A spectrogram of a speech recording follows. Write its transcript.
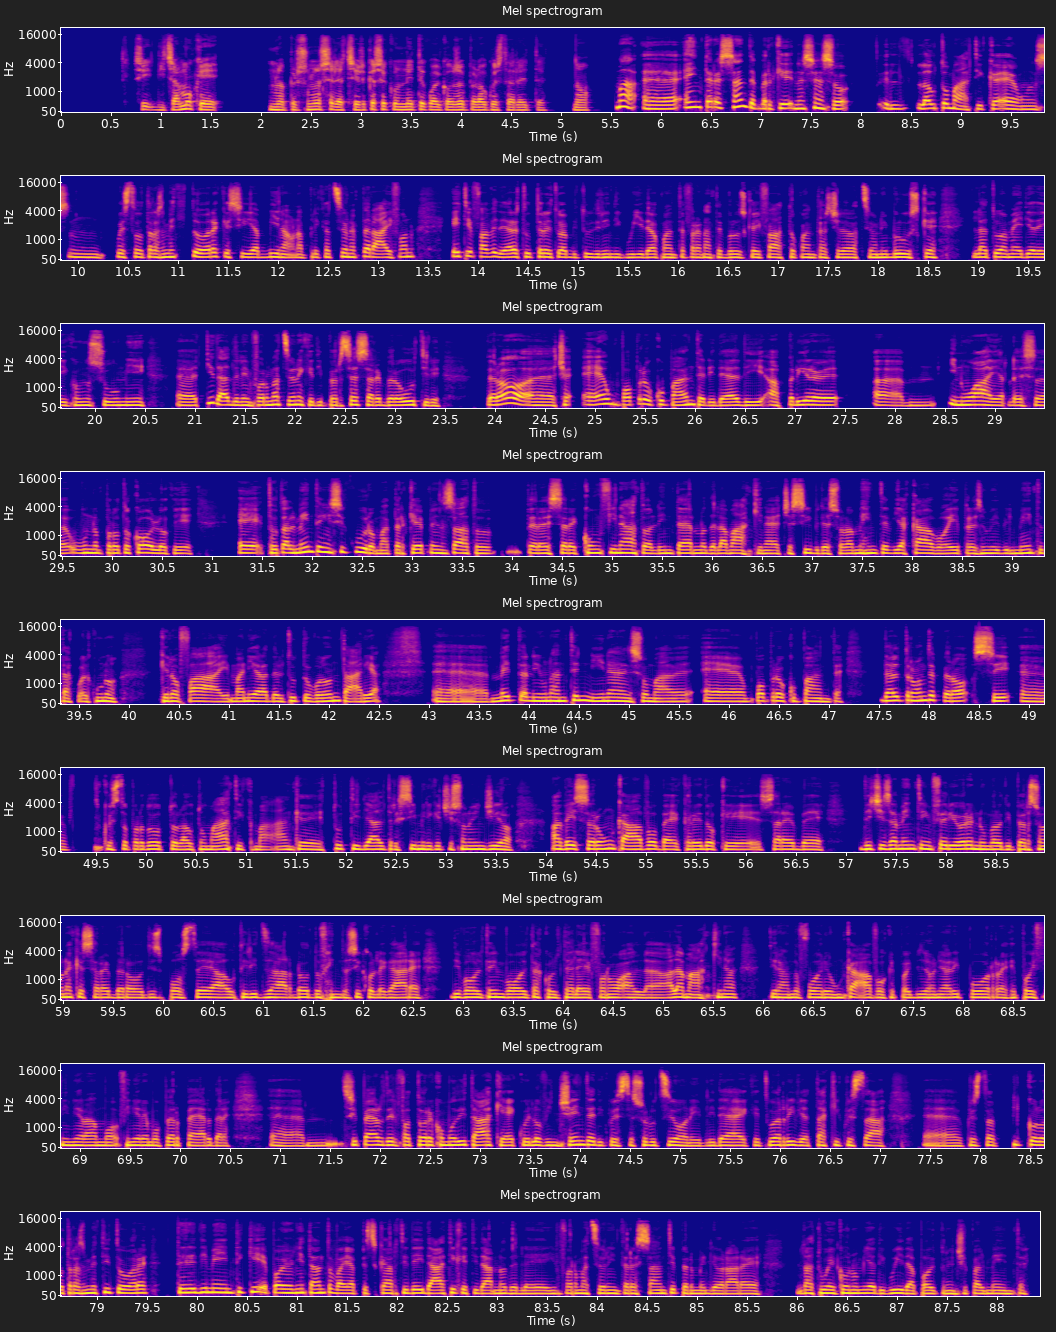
Sì, diciamo che una persona se la cerca se connette qualcosa però a questa rete, no? Ma eh, è interessante perché nel senso l'Automatic è un, questo trasmettitore che si abbina a un'applicazione per iPhone e ti fa vedere tutte le tue abitudini di guida, quante frenate brusche hai fatto, quante accelerazioni brusche, la tua media dei consumi, eh, ti dà delle informazioni che di per sé sarebbero utili, però eh, cioè, è un po' preoccupante l'idea di aprire um, in wireless un protocollo che è totalmente insicuro, ma perché è pensato per essere confinato all'interno della macchina, è accessibile solamente via cavo e presumibilmente da qualcuno che lo fa in maniera del tutto volontaria, eh, mettergli un'antennina, insomma, è un po' preoccupante. D'altronde, però, se eh, questo prodotto, l'Automatic, ma anche tutti gli altri simili che ci sono in giro, avessero un cavo, beh, credo che sarebbe decisamente inferiore il numero di persone che sarebbero disposte a utilizzarlo dovendosi collegare di volta in volta col telefono al, alla macchina tirando fuori un cavo che poi bisogna riporre che poi finiremo, finiremo per perdere. Eh, si perde il fattore comodità che è quello vincente di queste soluzioni. L'idea è che tu arrivi attacchi questa, eh, questo piccolo trasmettitore te ne dimentichi e poi ogni tanto vai a pescarti dei dati che ti danno delle informazioni interessanti per migliorare la tua economia di guida poi principalmente.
